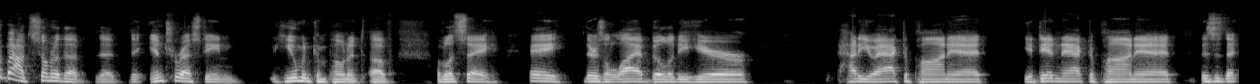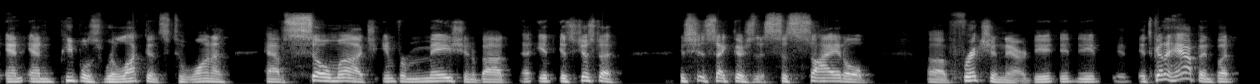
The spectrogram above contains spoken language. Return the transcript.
about some of the the, the interesting human component of of let's say, hey, there's a liability here. How do you act upon it? You didn't act upon it. This is the and and people's reluctance to want to have so much information about uh, it. It's just a it's just like there's a societal uh, friction there. You, it, it, it's going to happen, but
